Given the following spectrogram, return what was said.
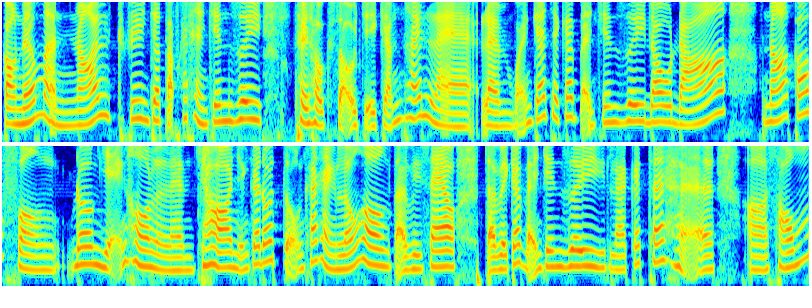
Còn nếu mà nói riêng cho tập khách hàng Gen Z thì thực sự chị cảm thấy là làm quảng cáo cho các bạn Gen Z đâu đó nó có phần đơn giản hơn là làm cho những cái đối tượng khách hàng lớn hơn. Tại vì sao? Tại vì các bạn Gen Z là cái thế hệ uh, sống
